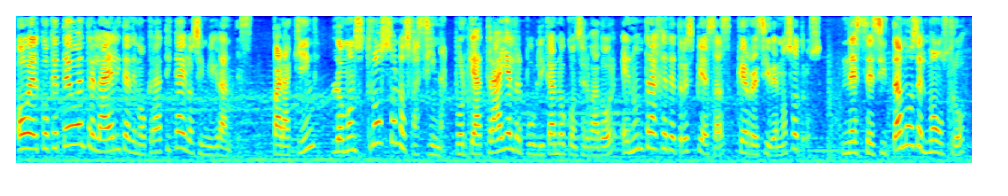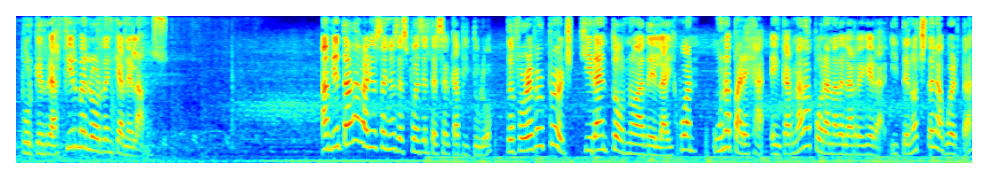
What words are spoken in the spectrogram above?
o el coqueteo entre la élite democrática y los inmigrantes. Para King, lo monstruoso nos fascina porque atrae al republicano conservador en un traje de tres piezas que reside en nosotros. Necesitamos el monstruo porque reafirma el orden que anhelamos. Ambientada varios años después del tercer capítulo, The Forever Purge gira en torno a Adela y Juan, una pareja encarnada por Ana de la Reguera y Tenoch de la Huerta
